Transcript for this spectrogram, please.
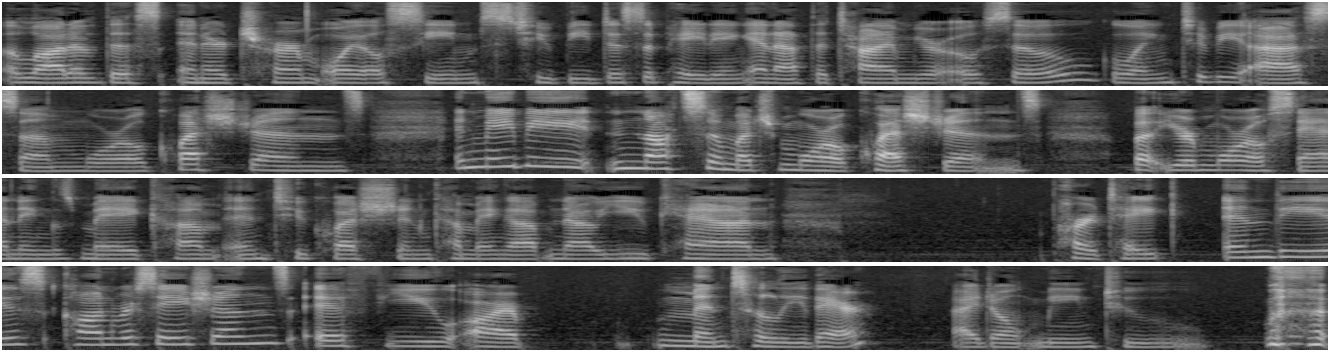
A lot of this inner turmoil seems to be dissipating, and at the time, you're also going to be asked some moral questions, and maybe not so much moral questions, but your moral standings may come into question coming up. Now, you can partake in these conversations if you are mentally there. I don't mean to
